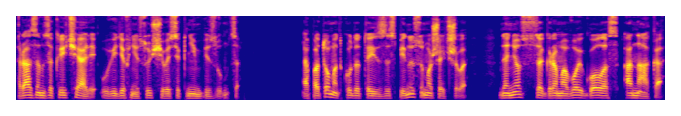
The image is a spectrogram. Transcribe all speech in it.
разом закричали, увидев несущегося к ним безумца. А потом откуда-то из-за спины сумасшедшего донесся громовой голос Анака.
